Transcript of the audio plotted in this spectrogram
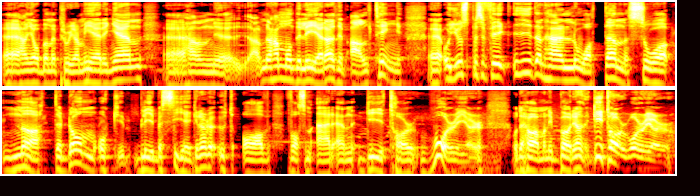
eh, han jobbade med programmeringen, eh, han, eh, han modellerar typ allting. Eh, och just specifikt i den här låten så möter de och blir besegrade utav vad som är en Guitar Warrior. Och det hör man i början, Guitar Warrior!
